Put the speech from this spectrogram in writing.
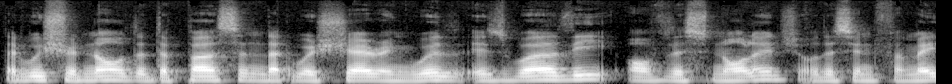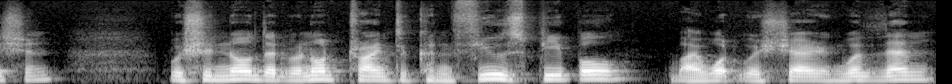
That we should know that the person that we're sharing with is worthy of this knowledge or this information. We should know that we're not trying to confuse people by what we're sharing with them,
